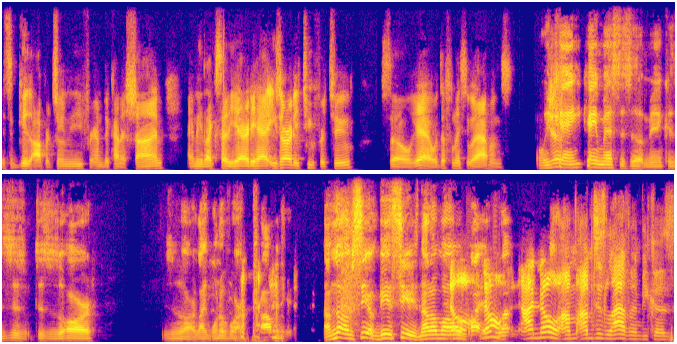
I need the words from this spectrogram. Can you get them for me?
It's a good opportunity for him to kind of shine. And he, like I said, he already had he's already two for two. So yeah, we'll definitely see what happens. Well, he Yeah. can't he can't mess this up, man, because this is this is our this is our like one of our prominent. I'm no, I'm serious. I'm being serious. Not on my No, own. bias, no, but- I know. I'm I'm just laughing because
